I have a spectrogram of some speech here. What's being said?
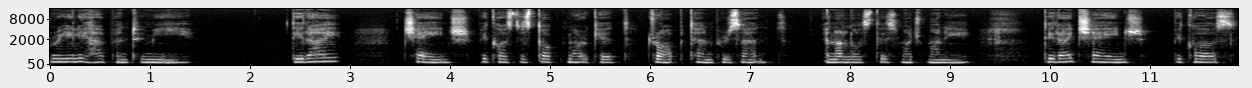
really happen to me? Did I change because the stock market dropped 10% and I lost this much money? Did I change because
